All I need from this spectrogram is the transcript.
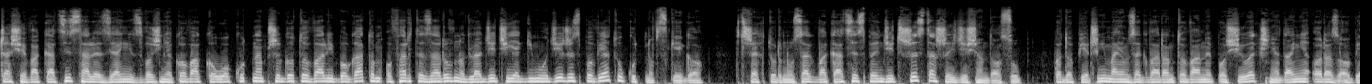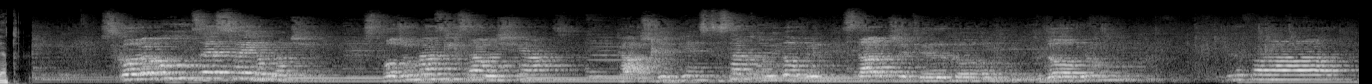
czasie wakacji salezjanie z Woźniakowa koło Kutna przygotowali bogatą ofertę zarówno dla dzieci, jak i młodzieży z powiatu kutnowskiego. W trzech turnusach wakacje spędzi 360 osób. Podopieczni mają zagwarantowany posiłek, śniadanie oraz obiad. Skoro ze swej dobroci stworzył nas i cały świat, każdy jest z natury dobry, starczy tylko w dobru trwać.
